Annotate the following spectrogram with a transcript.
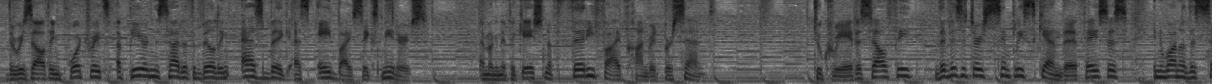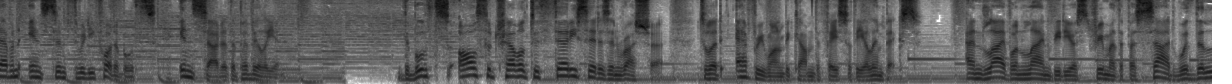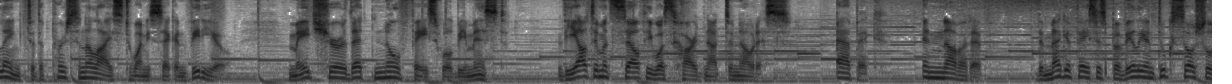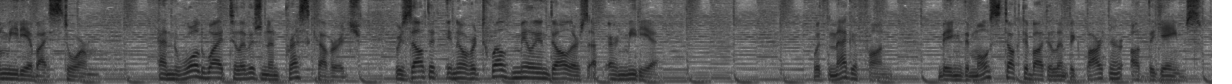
The resulting portraits appear in the side of the building as big as 8 by 6 meters, a magnification of 3500%. To create a selfie, the visitors simply scan their faces in one of the seven instant 3D photo booths inside of the pavilion. The booths also traveled to 30 cities in Russia to let everyone become the face of the Olympics. And live online video stream of the facade with the link to the personalized 20-second video made sure that no face will be missed. The ultimate selfie was hard not to notice. Epic, innovative. The Megafaces Pavilion took social media by storm, and worldwide television and press coverage resulted in over $12 million of earned media. With MegaFon, being the most talked about Olympic partner of the Games.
